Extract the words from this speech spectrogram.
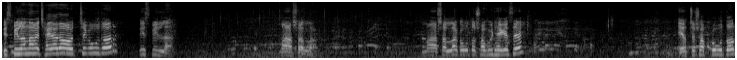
বিসমিল্লার নামে ছাইরা দেওয়া হচ্ছে কবুতর। বিসমিল্লা মাশাল্লাহ মাশাল্লাহ কবুতর সব উঠে গেছে। এ হচ্ছে সব কবুতর।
